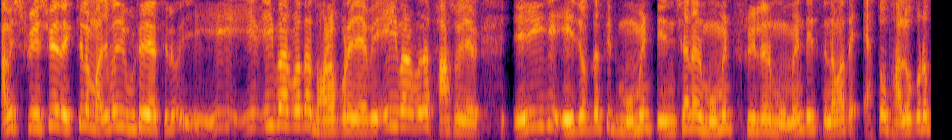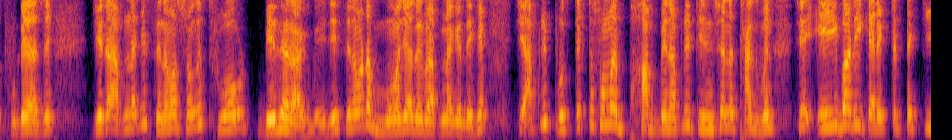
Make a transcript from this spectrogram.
আমি শুয়ে শুয়ে দেখছিলাম, মাঝে মাঝে উঠে যাচ্ছিল এই- এই- এই- এইবার বোধহয় ধরা পড়ে যাবে, এইবার বোধহয় ফাঁস হয়ে যাবে। এই যে edge of the seat moment টেনশনের মোমেন্ট থ্রিলের মোমেন্ট এই সিনেমাতে এত ভালো করে ফুটে আসে যেটা আপনাকে সিনেমার সঙ্গে থ্রু আউট বেঁধে রাখবে। যে সিনেমাটা মজা দেবে আপনাকে দেখে, যে আপনি প্রত্যেকটা সময় ভাববেন, আপনি টেনশনে থাকবেন যে এইবার এই ক্যারেক্টারটা কি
